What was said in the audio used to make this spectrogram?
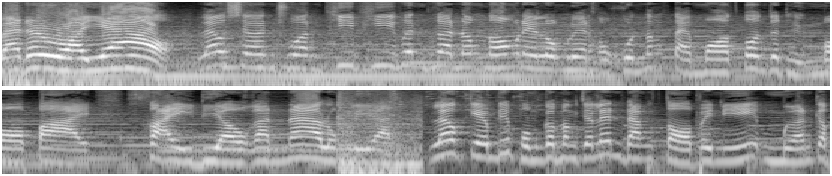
Battle Royale แล้วเชิญชวนพี่ๆเพื่อนๆน้องๆ ในโรงเรียนของคุณตั้งแต่มต้นจนถึงมปลาย ใส่เดียวกันหน้าโรงเรียน แล้วเกมที่ผมกำลังจะเล่นดังต่อไปนี้เหมือนกับ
